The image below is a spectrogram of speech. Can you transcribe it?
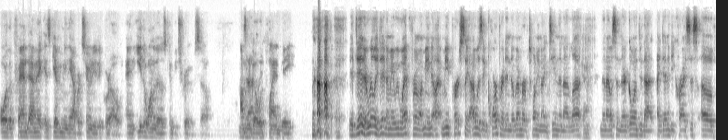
or the pandemic is giving me the opportunity to grow and either one of those can be true so i'm going to go with plan b it did. It really did. I mean, we went from, I mean, I, me personally, I was in corporate in November of 2019. Then I left. Yeah. And then I was in there going through that identity crisis of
